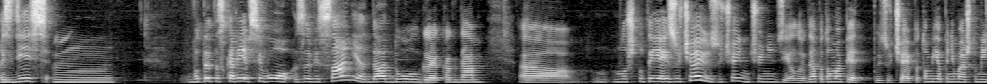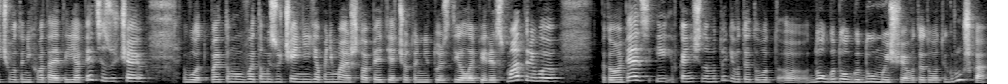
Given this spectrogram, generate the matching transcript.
здесь вот это, скорее всего, зависание, да, долгое, когда а, ну, что-то я изучаю, изучаю, ничего не делаю, да, потом опять изучаю, потом я понимаю, что мне чего-то не хватает, и я опять изучаю, вот, поэтому в этом изучении я понимаю, что опять я что-то не то сделала, пересматриваю, Потом опять, и в конечном итоге вот эта вот э, долго-долго думающая вот эта вот игрушка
